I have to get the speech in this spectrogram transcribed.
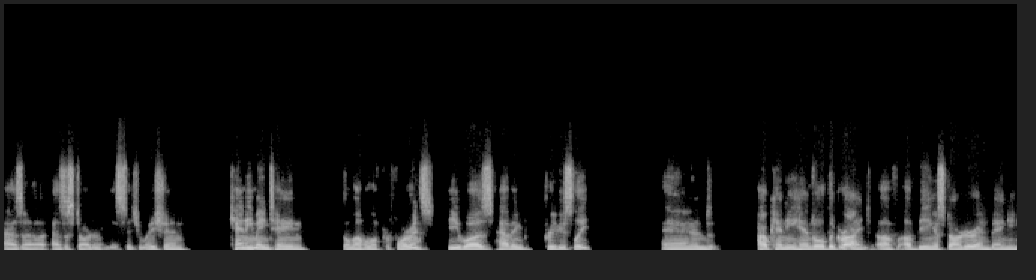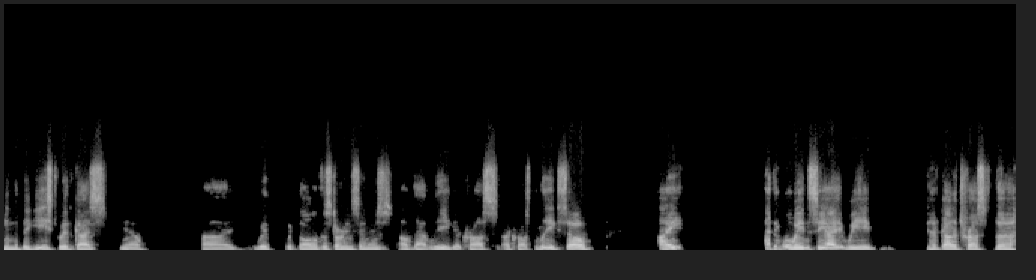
as a as a starter in this situation? Can he maintain the level of performance he was having previously? And how can he handle the grind of of being a starter and banging in the Big East with guys, you know, uh, with with all of the starting centers of that league across across the league. So, I I think we'll wait and see. I we have got to trust the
